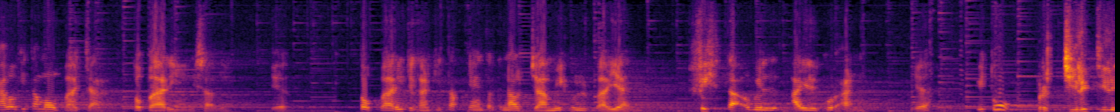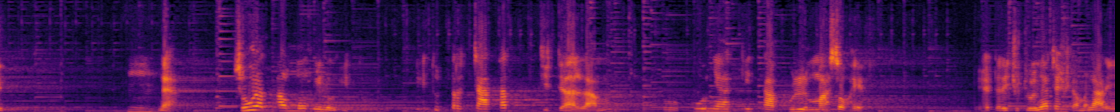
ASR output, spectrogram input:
kalau kita mau baca Tobari misalnya ya Tobari dengan kitabnya yang terkenal Jami'ul Bayan Fih Ta'wil Ail Quran ya itu berjilid-jilid. Nah surat Al-Mu'minun itu itu tercatat di dalam bukunya Kitabul Masohef Ya, dari judulnya saya sudah menarik.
